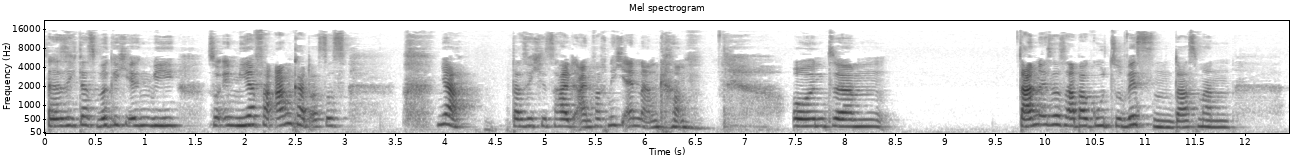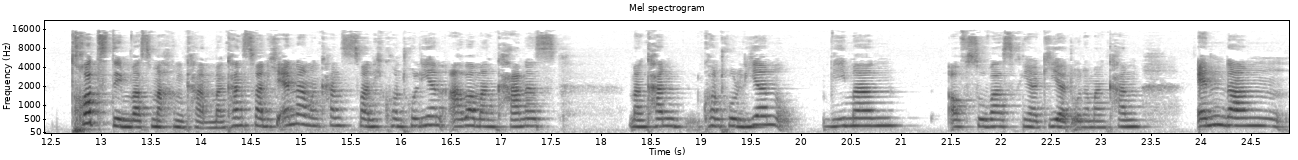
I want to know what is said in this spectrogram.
dass sich das wirklich irgendwie so in mir verankert, dass es, ja, dass ich es halt einfach nicht ändern kann. Und ähm, dann ist es aber gut zu wissen, dass man trotzdem was machen kann. Man kann es zwar nicht ändern, man kann es zwar nicht kontrollieren, aber man kann es, man kann kontrollieren, wie man auf sowas reagiert oder man kann ändern,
